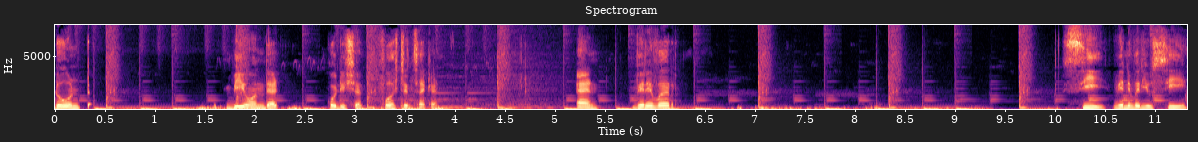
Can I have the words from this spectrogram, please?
don't be on that position first and second. And whenever see whenever you see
